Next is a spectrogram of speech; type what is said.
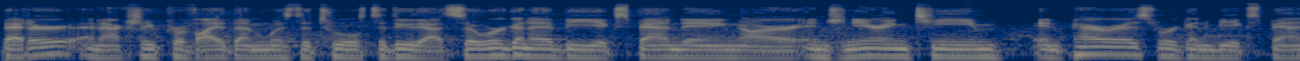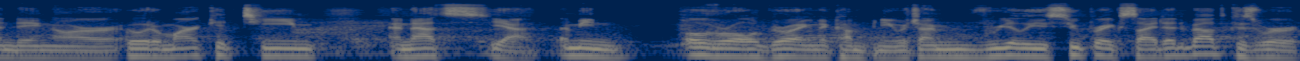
better and actually provide them with the tools to do that. So we're going to be expanding our engineering team in Paris. We're going to be expanding our go-to-market team, and that's yeah. I mean, overall growing the company, which I'm really super excited about because we're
